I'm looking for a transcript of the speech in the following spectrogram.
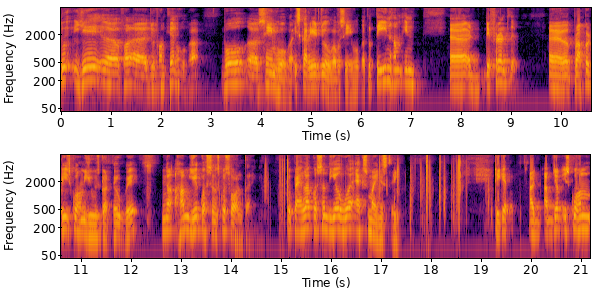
तो ये जो फ़ंक्शन होगा, वो सेम होगा। इसका रेट जो होगा, वो सेम होगा। तो तीन हम इन डिफरेंट प्रॉपर्टीज़ को हम यूज़ करते हुए हम ये क्वेश्चंस को सॉल्व करेंगे। तो पहला क्वेश्चन दिया हुआ एक्स माइनस थ्री ठीक है? अब जब इसको हम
